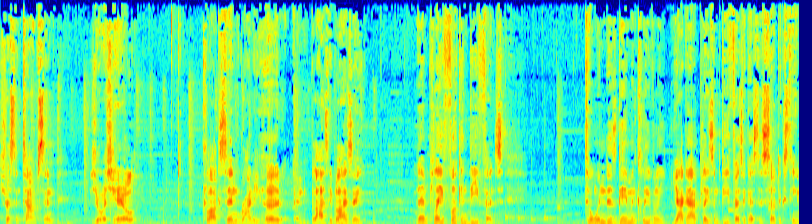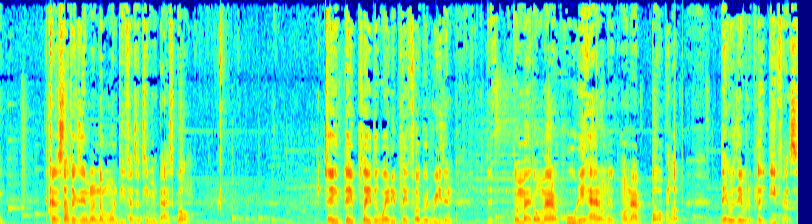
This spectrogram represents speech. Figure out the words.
Tristan Thompson, George Hill, Clarkson, Ronnie Hood, and Blase Blase, then play fucking defense. To win this game in Cleveland, y'all gotta play some defense against the Celtics team. Because the Celtics team are the number one defensive team in basketball. They they played the way they played for a good reason. Don't matter, don't matter who they had on the on that ball club, they was able to play defense.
